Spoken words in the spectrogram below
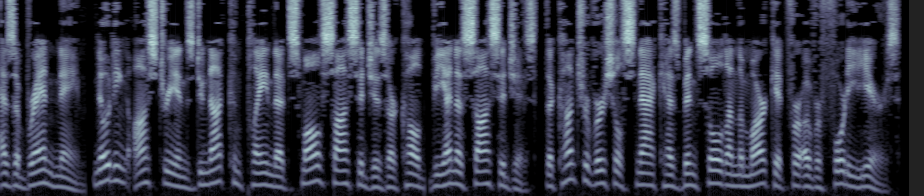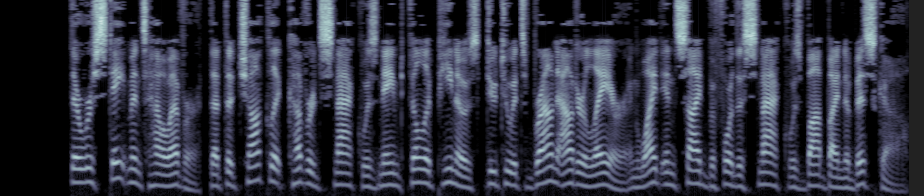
as a brand name, noting Austrians do not complain that small sausages are called Vienna sausages. The controversial snack has been sold on the market for over 40 years. There were statements however, that the chocolate-covered snack was named Filipinos due to its brown outer layer and white inside before the snack was bought by Nabisco.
